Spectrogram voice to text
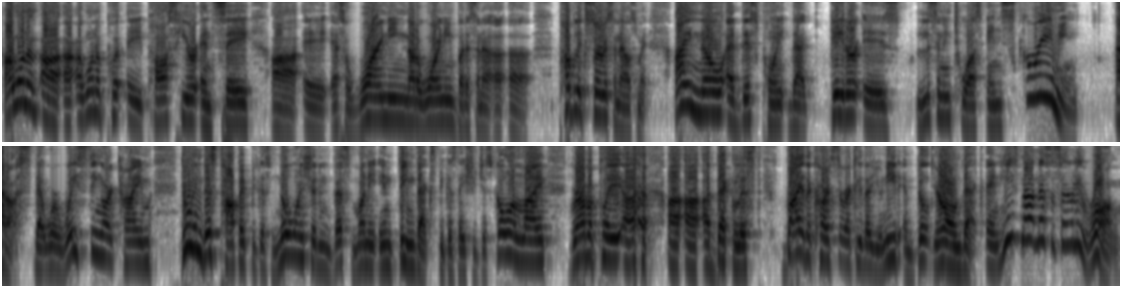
I want to uh, I want to put a pause here and say uh, a as a warning, not a warning, but as an, a, a, a public service announcement. I know at this point that Gator is listening to us and screaming at us that we're wasting our time doing this topic because no one should invest money in theme decks because they should just go online, grab a play, uh, uh, a deck list, buy the cards directly that you need and build your own deck. And he's not necessarily wrong.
